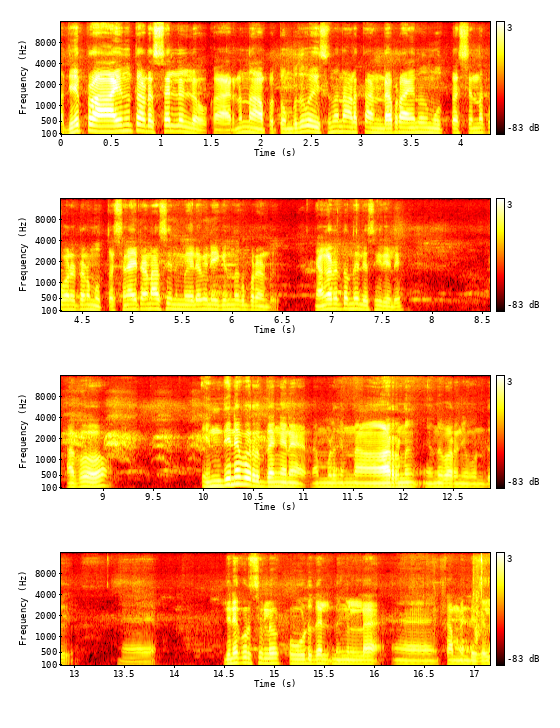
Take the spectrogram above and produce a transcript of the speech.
അതിന് പ്രായമൊന്നും തടസ്സമല്ലല്ലോ. കാരണം നാൽപ്പത്തൊമ്പത് വയസ്സ് എന്ന് പറഞ്ഞാൽ ആളെ കണ്ട പ്രായം എന്ന് മുത്തശ്ശൻ എന്നൊക്കെ പറഞ്ഞിട്ടാണ്. മുത്തശ്ശനായിട്ടാണ് ആ സിനിമയിൽ അഭിനയിക്കുന്നതൊക്കെ പറയുന്നത് ഞാൻ കണ്ടിട്ടൊന്നുമില്ല സീരിയൽ അപ്പോൾ എന്തിനെ വെറുതെ ഇങ്ങനെ നമ്മളിങ്ങനെ നാറിന് എന്ന് പറഞ്ഞുകൊണ്ട് ഇതിനെക്കുറിച്ചുള്ള കൂടുതൽ നിങ്ങളുടെ കമന്റുകൾ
